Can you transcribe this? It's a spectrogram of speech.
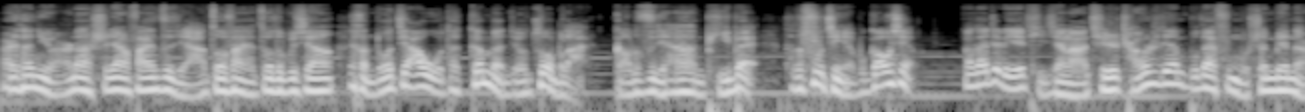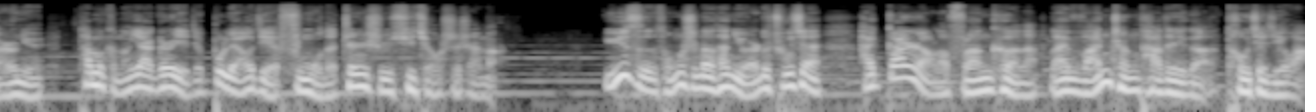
而且他女儿呢，实际上发现自己啊做饭也做得不香，很多家务他根本就做不来，搞得自己还很疲惫。他的父亲也不高兴。那在这里也体现了，其实长时间不在父母身边的儿女，他们可能压根儿也就不了解父母的真实需求是什么。与此同时呢，他女儿的出现还干扰了弗兰克呢来完成他的这个偷窃计划。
